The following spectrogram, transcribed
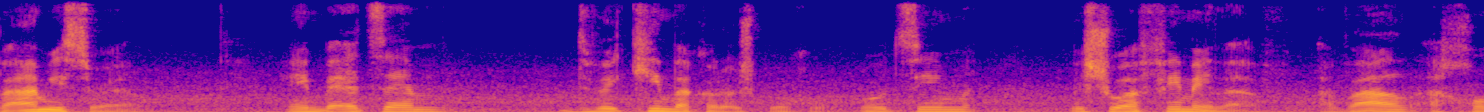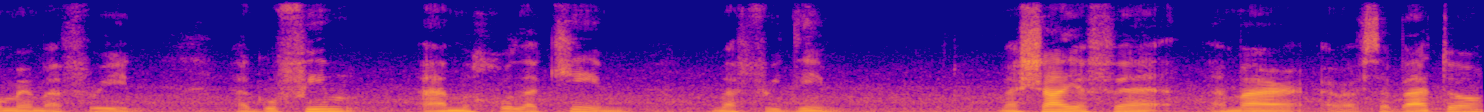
בעם ישראל, הם בעצם דבקים בקדוש ברוך הוא, רוצים ושואפים אליו, אבל החומר מפריד. הגופים המחולקים מפרידים. משל יפה אמר הרב סבתו,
